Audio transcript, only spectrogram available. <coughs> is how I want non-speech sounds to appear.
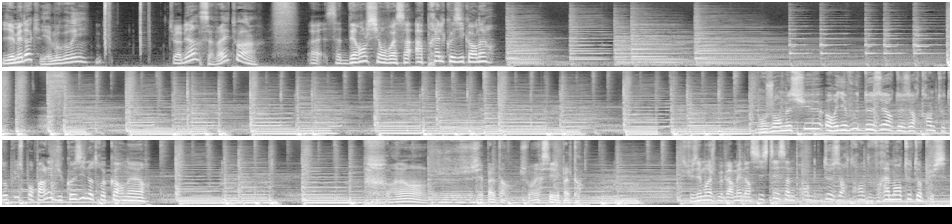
Yé Médoc, Yamoguri, tu vas bien? Ça va et toi? Euh, Ça te dérange si on voit ça après le Cozy Corner? Bonjour monsieur, auriez-vous 2h, 2h30 tout au plus pour parler du Cozy Notre Corner? J'ai pas le temps. Je vous remercie, j'ai pas le temps. Excusez-moi, je me permets d'insister, ça ne prend que 2h30 vraiment tout au plus.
